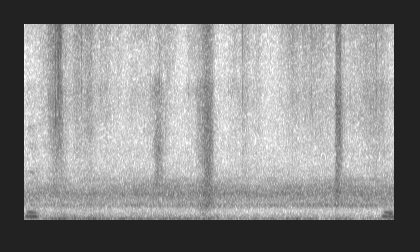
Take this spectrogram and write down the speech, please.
อืม นี่ค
